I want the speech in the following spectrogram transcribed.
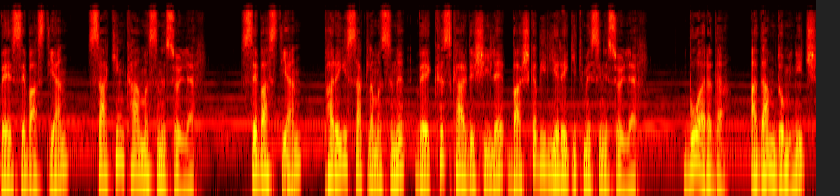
ve Sebastian, sakin kalmasını söyler. Sebastian, parayı saklamasını ve kız kardeşiyle başka bir yere gitmesini söyler. Bu arada, adam Dominic,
